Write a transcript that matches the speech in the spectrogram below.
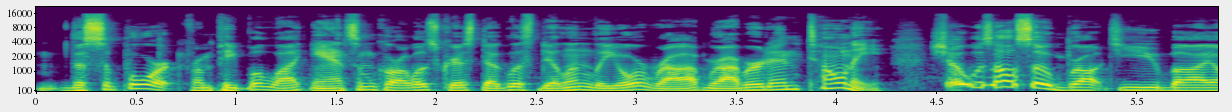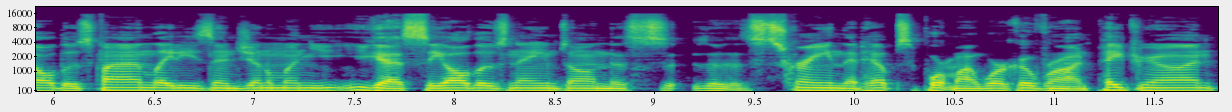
the support from people like Ansem, Carlos, Chris, Douglas, Dylan, Leo, Rob, Robert, and Tony. Show was also brought to you by all those fine ladies and gentlemen. You, you guys see all those names on this, the screen that help support my work over on Patreon If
